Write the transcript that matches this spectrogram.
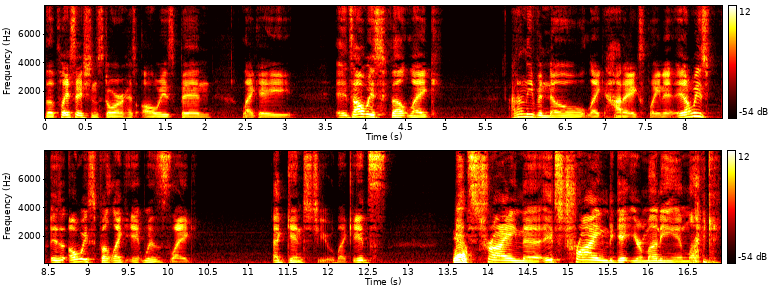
the PlayStation store has always been like a it's always felt like I don't even know like how to explain it. It always it always felt like it was like against you. Like it's Yeah. it's trying to it's trying to get your money and like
